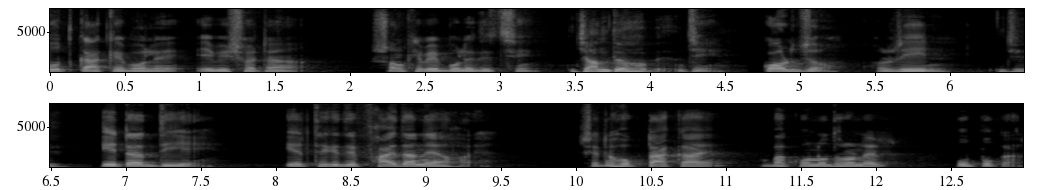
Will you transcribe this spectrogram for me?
সুদ কাকে বলে এই বিষয়টা সংক্ষেপে বলে দিচ্ছি। জানতে হবে। জি কর্জ ঋণ জি। এটা দিয়ে এর থেকে যে ফায়দা নেওয়া হয় সেটা হোক টাকায় বা কোনো ধরনের উপকার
